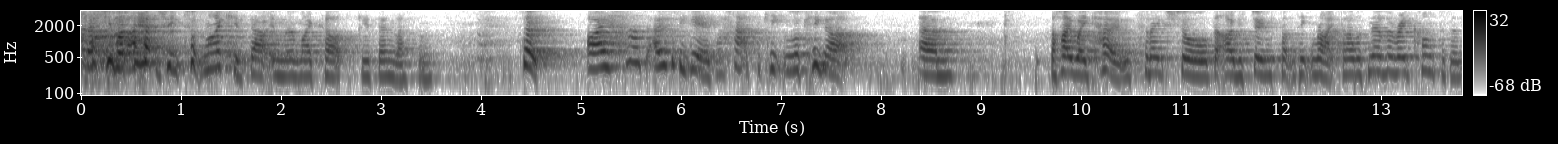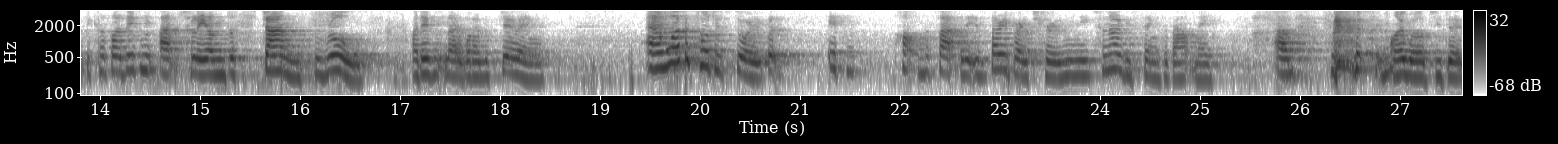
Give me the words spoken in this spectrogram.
especially when I actually took my kids out in the, my car to give them lessons. So I had, over the years, I had to keep looking up um, the highway code to make sure that I was doing something right, but I was never very confident because I didn't actually understand the rules. I didn't know what I was doing. And why have I told you the story? But it's part of the fact that it is very, very true, and you need to know these things about me. Um, in my world, you do.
